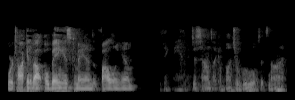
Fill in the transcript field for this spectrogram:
We're talking about obeying his commands and following him. You think, man, it just sounds like a bunch of rules. It's not.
